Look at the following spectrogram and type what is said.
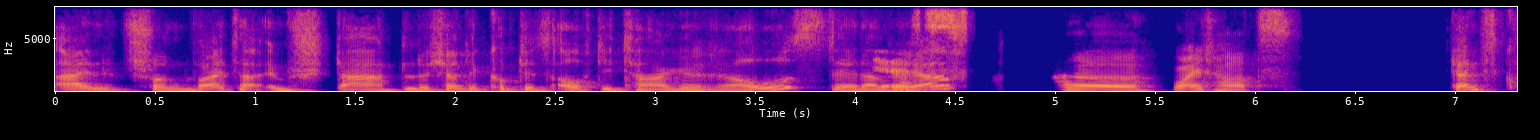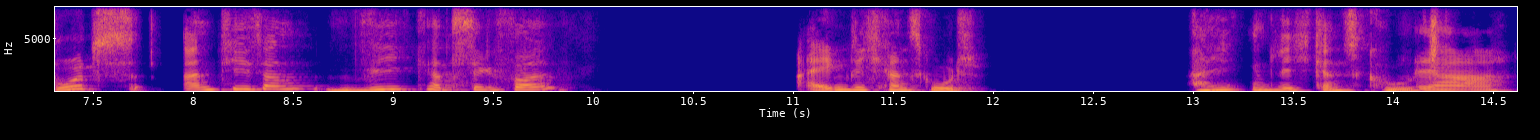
einen schon weiter im Startlöcher. Der kommt jetzt auch die Tage raus. Der da. Yes. Äh, White Hearts. Ganz kurz anteasern. Wie hat's dir gefallen? Eigentlich ganz gut. Eigentlich ganz gut. Ja.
